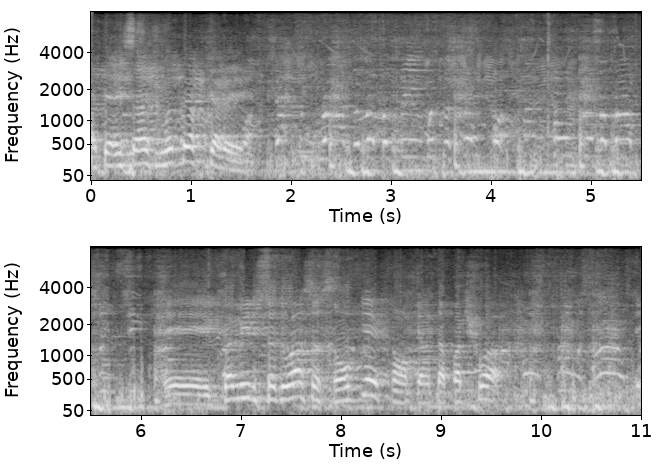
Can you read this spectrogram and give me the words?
Atterrissage moteur calé. Et comme il se doit, ce sera au pied, Franck, hein, t'as pas de choix. Et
